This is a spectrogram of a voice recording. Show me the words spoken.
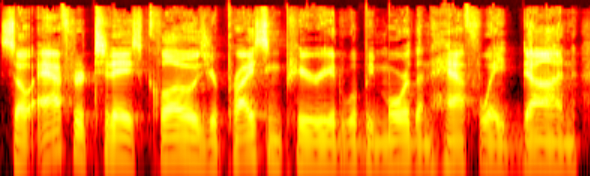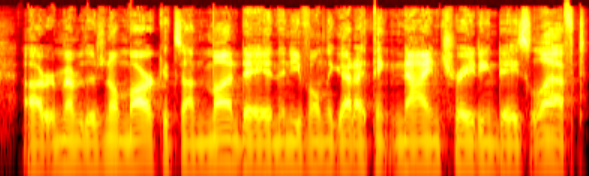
So after today's close, your pricing period will be more than halfway done. Uh, remember, there's no markets on Monday, and then you've only got, I think, nine trading days left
